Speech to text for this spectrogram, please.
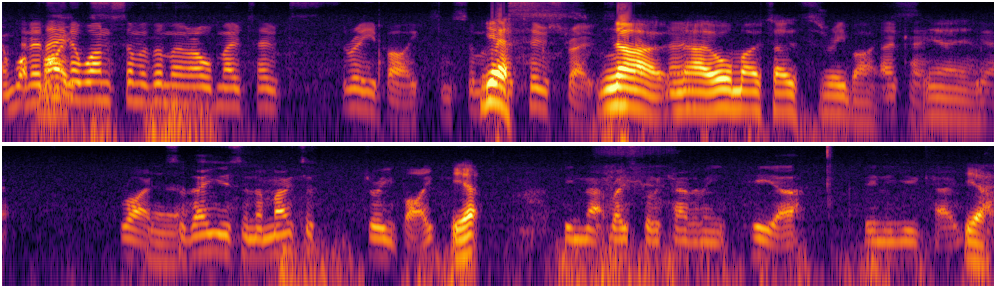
and what And are they the ones? Some of them are old Moto three bikes, and some of Yes. them are two strokes. No, No? no, all Moto 3 bikes. Okay. Yeah, yeah. Yeah. Right, Yeah. so they're using a Moto 3 bike Yeah, in that Race School Academy here in the UK, yeah.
